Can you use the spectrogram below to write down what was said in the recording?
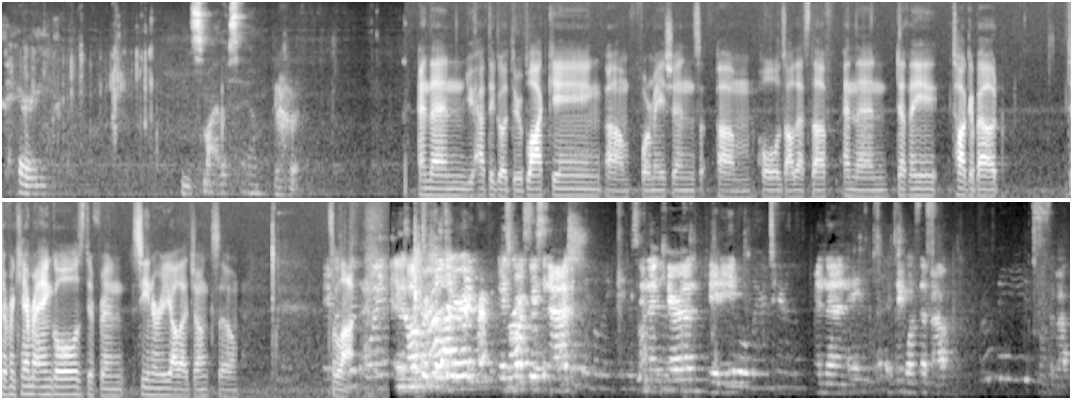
Perry. And Smiley Sam. and then you have to go through blocking, um, formations, um, holds, all that stuff, and then definitely talk about different camera angles, different scenery, all that junk. So it's a lot. And offer filter is Mark, Grace, and Ash, and then Karen, Katie, and then take one step out. One step out.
